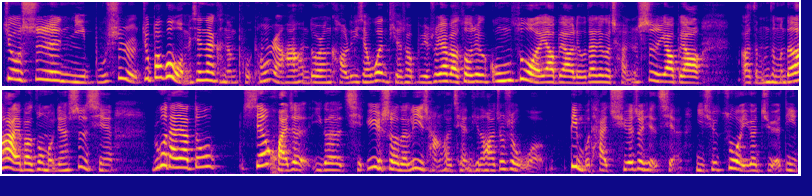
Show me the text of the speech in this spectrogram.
就是你不是就包括我们现在可能普通人哈，很多人考虑一些问题的时候，比如说要不要做这个工作，要不要留在这个城市，要不要啊怎么怎么的哈，要不要做某件事情，如果大家都。先怀着一个前预设的立场和前提的话，就是我并不太缺这些钱，你去做一个决定，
